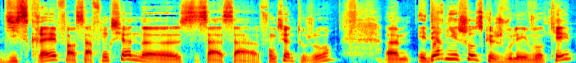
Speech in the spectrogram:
discret. Enfin ça fonctionne, ça ça fonctionne toujours. et dernière chose que je voulais évoquer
